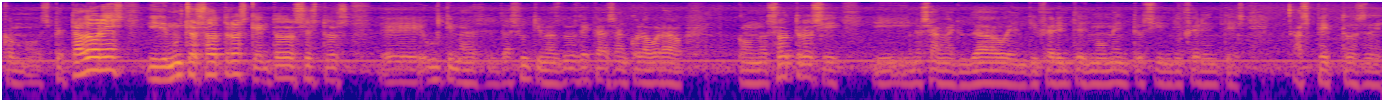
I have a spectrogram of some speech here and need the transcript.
como espectadores y de muchos otros que en todas estas eh, últimas, últimas dos décadas han colaborado con nosotros y, y, nos han ayudado en diferentes momentos y en diferentes aspectos de,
